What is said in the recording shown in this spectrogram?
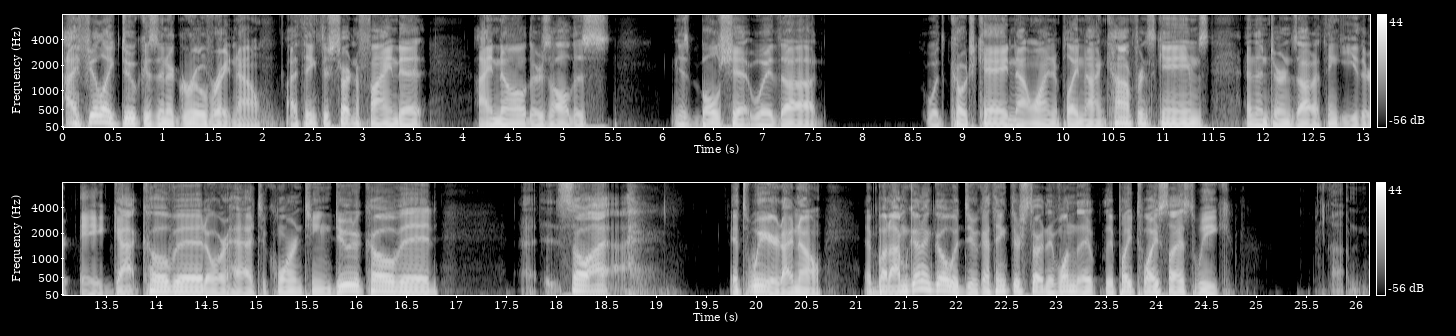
I feel like Duke is in a groove right now. I think they're starting to find it. I know there's all this this bullshit with uh with Coach K not wanting to play non-conference games, and then turns out I think either a got COVID or had to quarantine due to COVID. So I, it's weird. I know, but I'm gonna go with Duke. I think they're starting. They've won. They, they played twice last week. Um,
